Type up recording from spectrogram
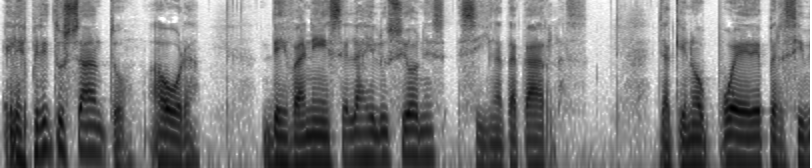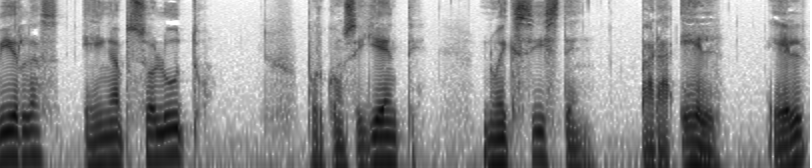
El Espíritu Santo ahora desvanece las ilusiones sin atacarlas, ya que no puede percibirlas en absoluto. Por consiguiente, no existen para Él. Él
